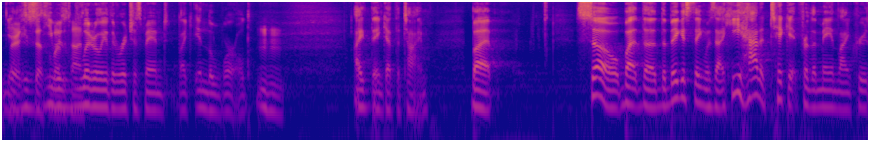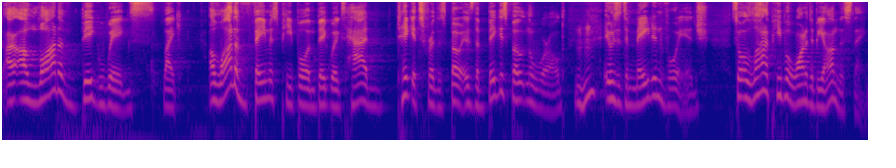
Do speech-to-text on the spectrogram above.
Yeah, very successful he was the literally the richest man like in the world. Mm-hmm. I think at the time, but so but the the biggest thing was that he had a ticket for the mainline cruise. A, a lot of big wigs, like a lot of famous people and big wigs, had tickets for this boat. It was the biggest boat in the world. Mm-hmm. It was its maiden voyage, so a lot of people wanted to be on this thing.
